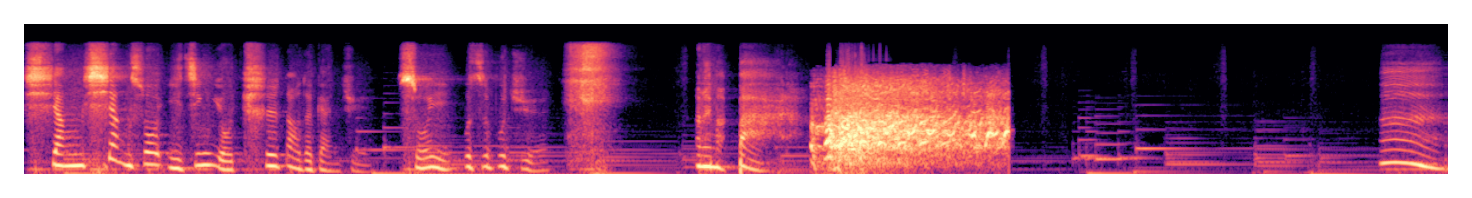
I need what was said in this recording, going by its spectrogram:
想象说已经有吃到的感觉，所以不知不觉，阿尼嘛罢了。啊，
